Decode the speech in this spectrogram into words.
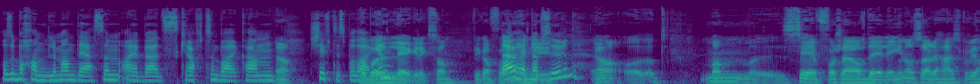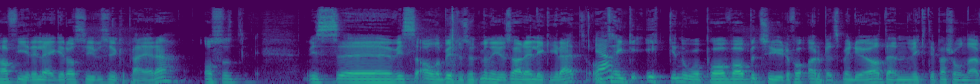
Og så behandler man det som arbeidskraft som bare kan Ja. skiftes på dagen. Det er bare en lege, liksom. Vi kan få Det er jo helt ny- absurd. Ja, og man ser for seg avdelingen, og så er det her skal vi ha fire leger og syv sykepleiere. Og så hvis, eh, hvis alle byttes ut med nye, så er det like greit. Og Ja. tenker ikke noe på hva betyr det for arbeidsmiljøet at den viktige personen der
